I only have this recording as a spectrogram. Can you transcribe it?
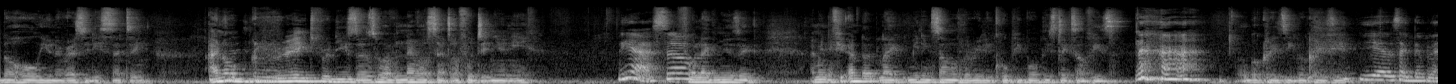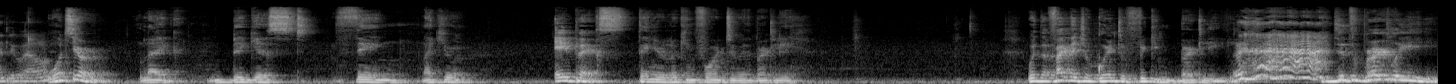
the whole university setting. I know Exactly. great producers who have never set a foot in uni. Yeah. So for like music. I mean, if you end up like meeting some of the really cool people, please take selfies. go crazy, go crazy. yes, I definitely will. What's your like biggest thing, like your apex thing you're looking forward to with Berklee? with the fact that you're going to freaking Berklee. Like, to Berklee.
